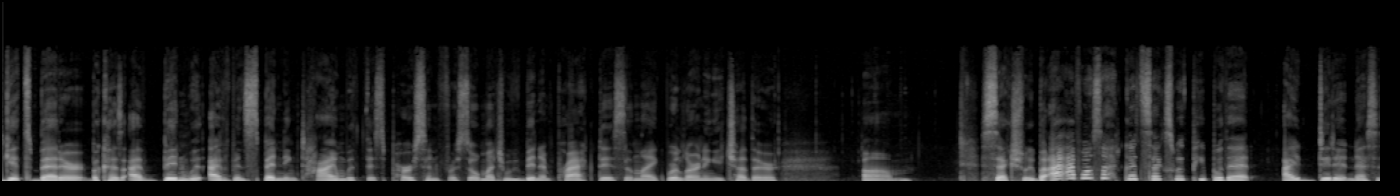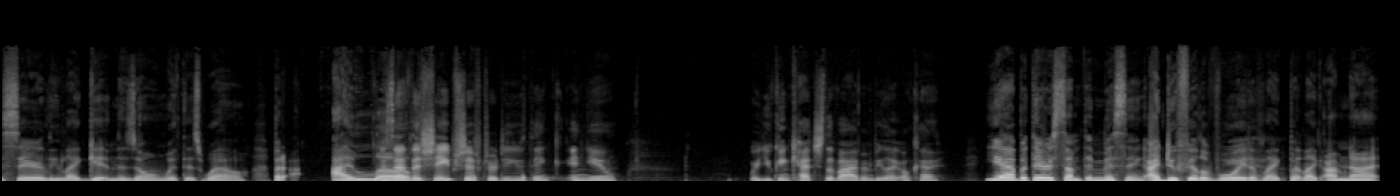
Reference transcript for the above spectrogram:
gets better because I've been with I've been spending time with this person for so much. We've been in practice and like we're learning each other um sexually. But I, I've also had good sex with people that I didn't necessarily like get in the zone with as well. But I love is that the shapeshifter? Do you think in you, where you can catch the vibe and be like, okay, Yeah, but there is something missing. I do feel a void of like, but like I'm not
